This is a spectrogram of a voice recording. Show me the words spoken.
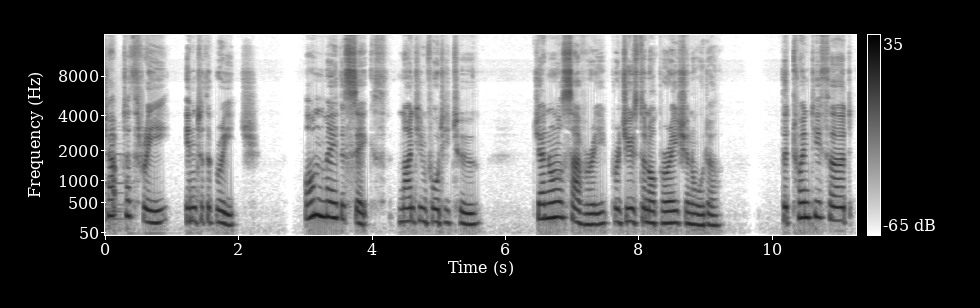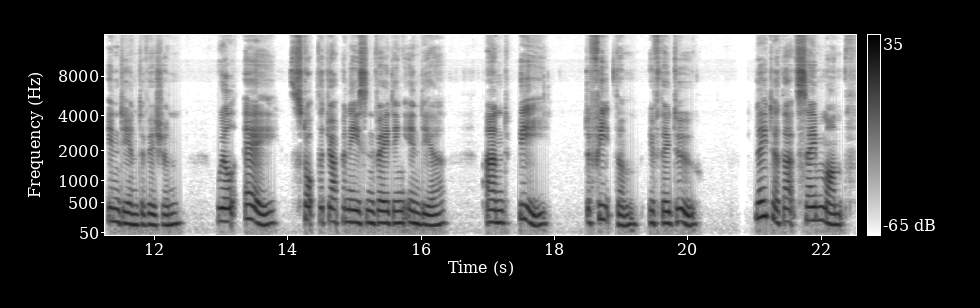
Chapter 3 Into the Breach On May the 6th, 1942, General Savory produced an operation order. The 23rd Indian Division will A. stop the Japanese invading India and B. defeat them if they do. Later that same month,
